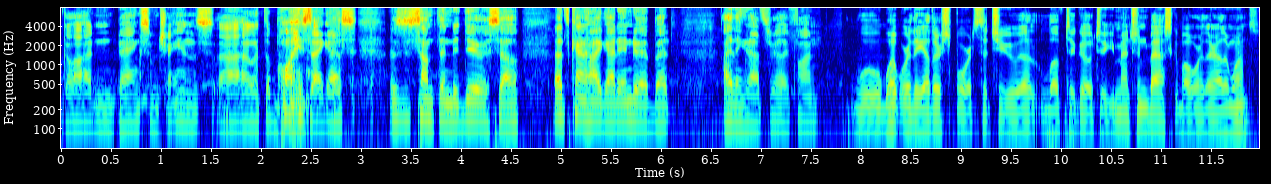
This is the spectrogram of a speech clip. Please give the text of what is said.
go out and bang some chains uh, with the boys. I guess this is something to do. So that's kind of how I got into it. But I think that's really fun. What were the other sports that you uh, love to go to? You mentioned basketball. Were there other ones?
